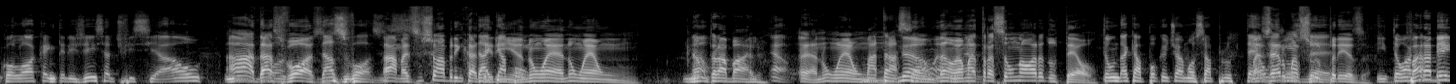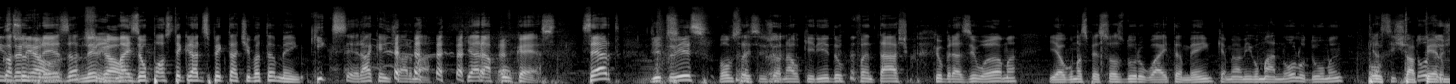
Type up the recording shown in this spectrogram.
coloca inteligência artificial. Ah, das voz- vozes. Das vozes. Ah, mas isso é uma brincadeirinha. pouco- Não é, não é um. Não, trabalho. É, não é um... Uma atração. Não, não, é uma atração na hora do Theo. Então daqui a pouco a gente vai mostrar pro Theo Mas era uma José. surpresa. Então acabei Parabéns, com a Daniel. surpresa. Legal. Mas eu posso ter criado expectativa também. O que, que será que a gente vai armar? que arapuca é essa? Certo? Dito isso, vamos para esse jornal querido, fantástico, que o Brasil ama. E algumas pessoas do Uruguai também, que é meu amigo Manolo Duman, que Puta assiste todos os dias.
